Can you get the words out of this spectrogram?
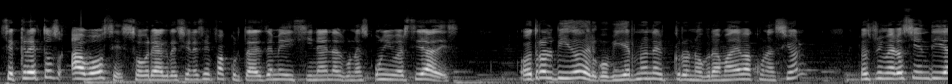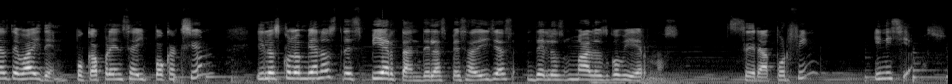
secretos a voces sobre agresiones en facultades de medicina en algunas universidades, otro olvido del gobierno en el cronograma de vacunación, los primeros 100 días de Biden, poca prensa y poca acción, y los colombianos despiertan de las pesadillas de los malos gobiernos. ¿Será por fin? Iniciamos.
